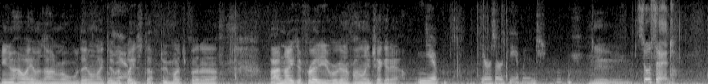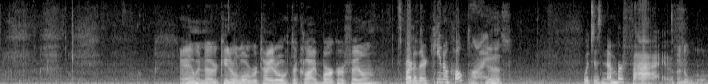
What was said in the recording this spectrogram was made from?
You know how Amazon rolls. They don't like to Yeah. replace stuff too much, but uh, Five Nights at Freddy's, we're going to finally check it out. Yep, there's our damage. Yeah. So sad. And another Kino Lorber title, the Clive Barker film. It's part of their Kino cult line, Yes, which is number five. Underworld.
